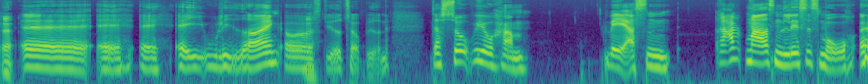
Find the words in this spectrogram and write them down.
Ja. øh, af, af, af EU-ledere og ja. styrede toplederne, der så vi jo ham være sådan ret meget sådan less is more. Øh,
